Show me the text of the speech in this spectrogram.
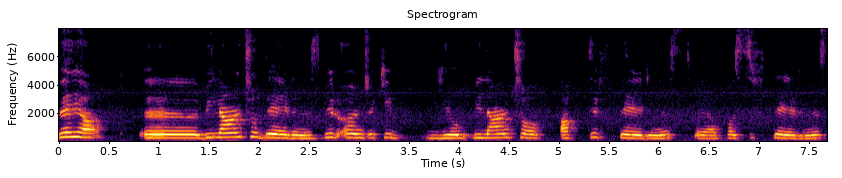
veya e, bilanço değeriniz bir önceki yıl bilanço aktif değeriniz veya pasif değeriniz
